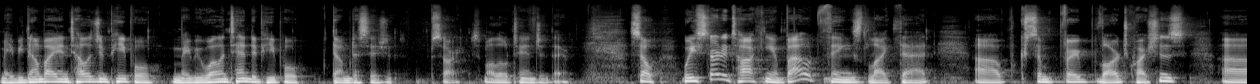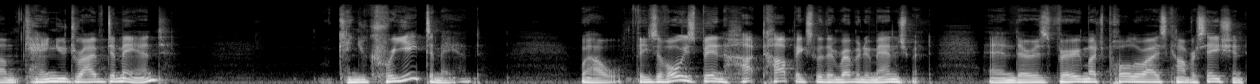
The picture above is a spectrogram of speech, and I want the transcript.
maybe done by intelligent people, maybe well intended people, dumb decisions. Sorry, small little tangent there. So we started talking about things like that, uh, some very large questions. Um, can you drive demand? Can you create demand? Well, these have always been hot topics within revenue management. And there is very much polarized conversation.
